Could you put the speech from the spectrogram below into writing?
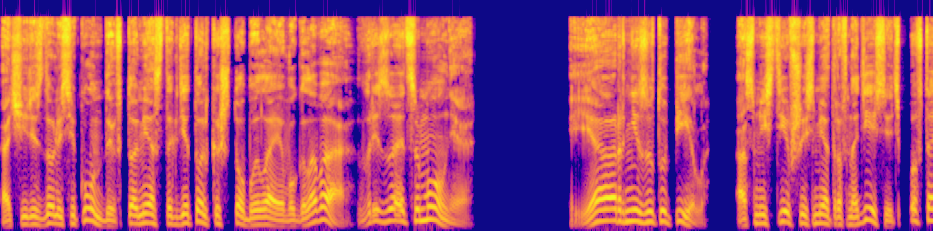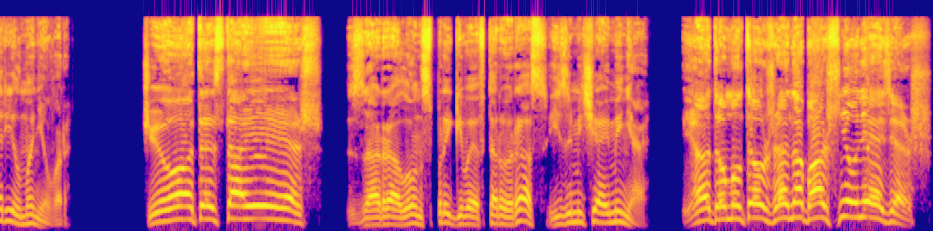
А через долю секунды в то место, где только что была его голова, врезается молния. Яр не затупил, а сместившись метров на десять, повторил маневр. «Чего ты стоишь?» Заорал он, спрыгивая второй раз и замечая меня. «Я думал, ты уже на башню лезешь!»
